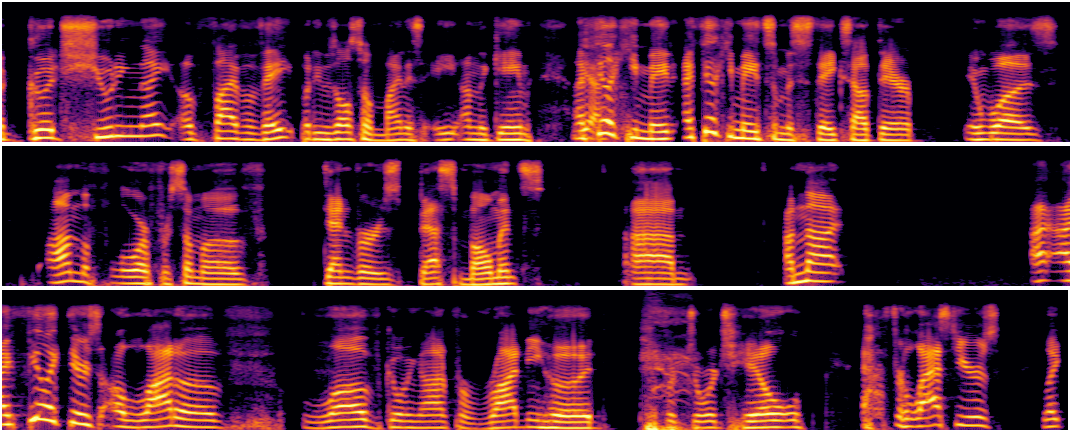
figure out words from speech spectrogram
a good shooting night of five of eight, but he was also minus eight on the game. I Yeah. feel like he made I feel like he made some mistakes out there and was on the floor for some of Denver's best moments. Um, I'm not. I, I feel like there's a lot of love going on for Rodney Hood, for George Hill, after last year's like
